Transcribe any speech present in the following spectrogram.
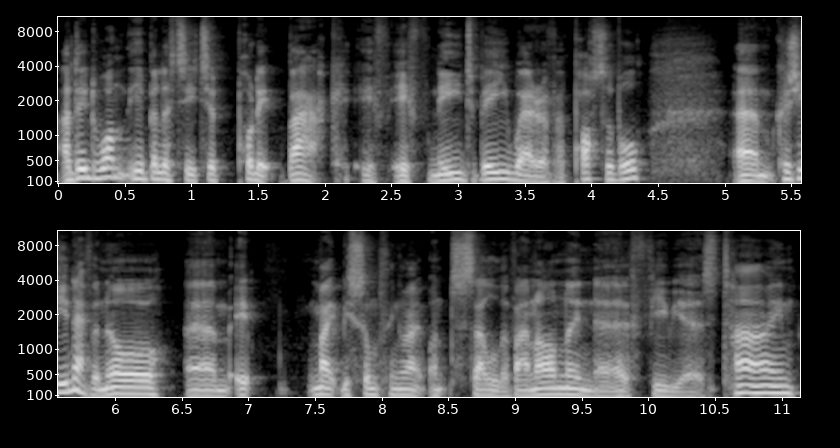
I did want the ability to put it back if, if need be wherever possible because um, you never know um, it might be something I might want to sell the van on in a few years time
